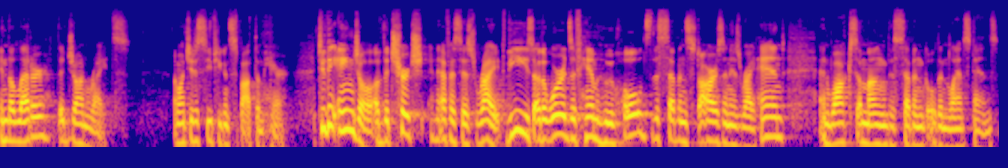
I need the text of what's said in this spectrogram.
in the letter that John writes. I want you to see if you can spot them here. To the angel of the church in Ephesus, write These are the words of him who holds the seven stars in his right hand and walks among the seven golden lampstands.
